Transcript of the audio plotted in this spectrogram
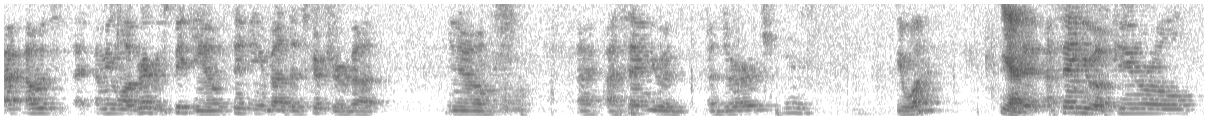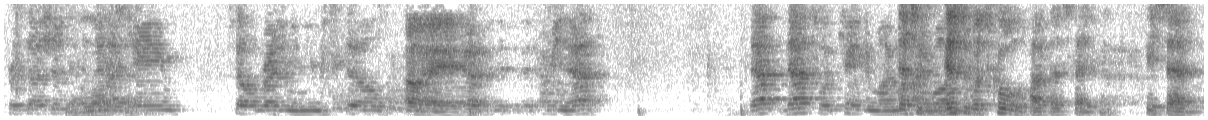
I, I was, I mean, while Greg was speaking, I was thinking about that scripture about, you know, I, I sang you a, a dirge. Mm. You what? Yeah, I sang you a funeral procession, Yeah, and then Lord I said. came celebrating, and you still. Oh, yeah, yeah, yeah. Uh, I mean that. That that's what came to my mind. this is, while this is you- what's cool about that statement. He said,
